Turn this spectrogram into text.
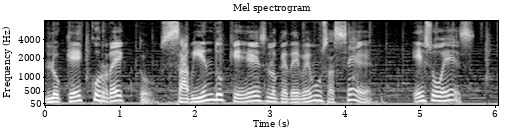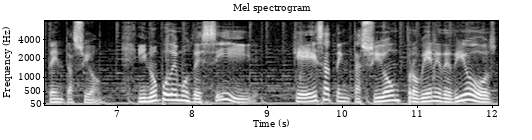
lo que es correcto, sabiendo que es lo que debemos hacer, eso es tentación. Y no podemos decir que esa tentación proviene de Dios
